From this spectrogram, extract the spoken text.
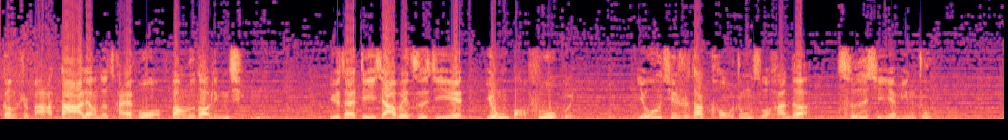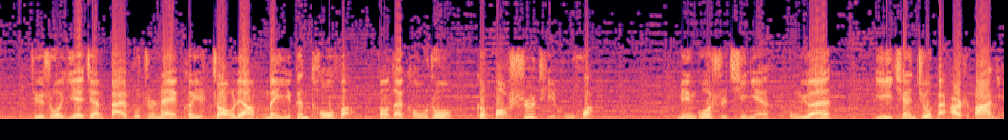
更是把大量的财富放入到陵寝，欲在地下为自己永保富贵。尤其是她口中所含的慈禧夜明珠。据说夜间百步之内可以照亮每一根头发，放在口中可保尸体不化。民国十七年（公元一千九百二十八年），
